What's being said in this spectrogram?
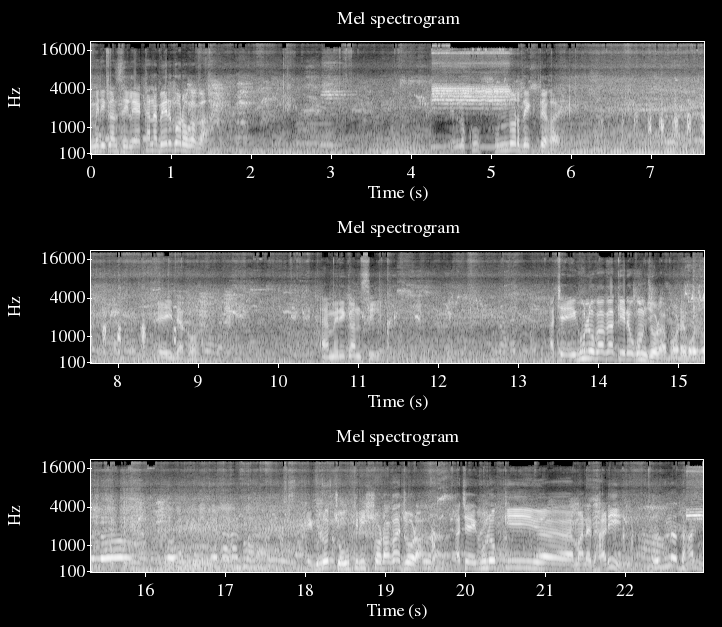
আমেরিকান সিল্ক একখানা বের করো কাকা। এগুলো খুব সুন্দর দেখতে হয়। এই দেখো আমেরিকান সিল্ক আচ্ছা এগুলো কাকা কীরকম জোড়া পড়ে বলো? এগুলো চৌত্রিশশো টাকা জোড়া। আচ্ছা এগুলো কি মানে ধাড়ি? এগুলো ধাড়ি।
